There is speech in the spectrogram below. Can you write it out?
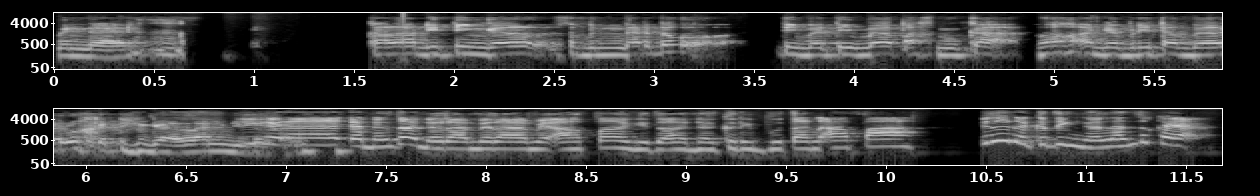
Bener. Mm. Kalau ditinggal sebentar tuh tiba-tiba pas buka, wah ada berita baru ketinggalan gitu kan. Iya, kadang tuh ada rame-rame apa gitu, ada keributan apa. Itu udah ketinggalan tuh kayak,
